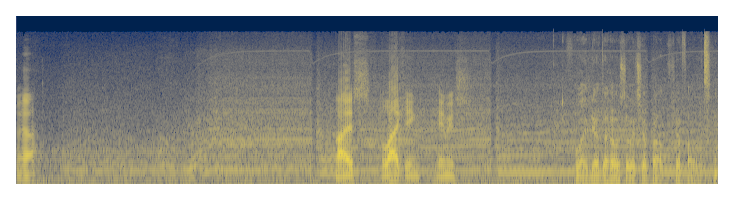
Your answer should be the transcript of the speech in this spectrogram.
Yeah. Nice, liking Hamish. Well, you're the host, so it's your problem, your fault.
